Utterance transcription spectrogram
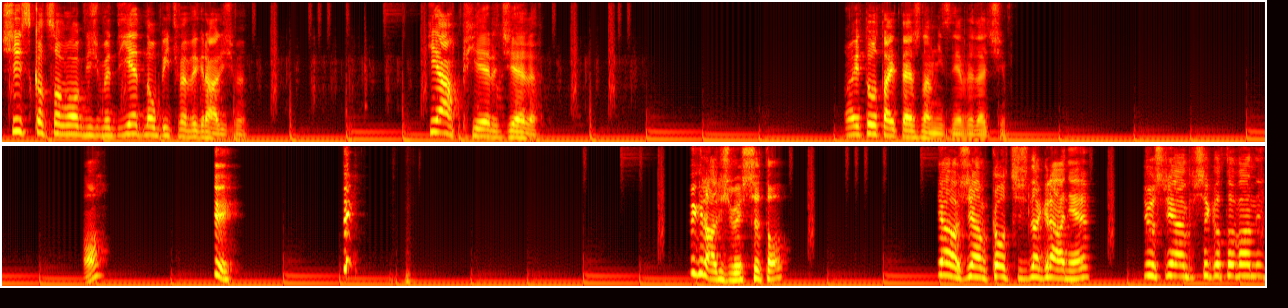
Wszystko co mogliśmy, jedną bitwę wygraliśmy. Ja pierdzielę. No i tutaj też nam nic nie wyleci. O? Ty! Ty! Wygraliśmy jeszcze to! Ja już miałem kończyć nagranie. Już miałem przygotowany...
